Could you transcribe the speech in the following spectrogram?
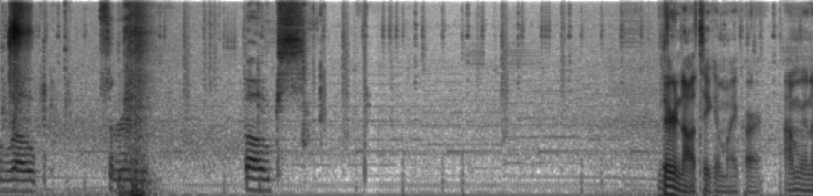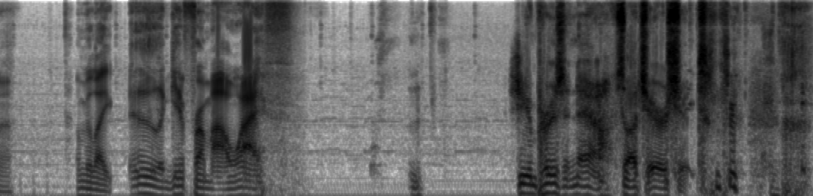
rope through folks. They're not taking my car. I'm gonna I'm gonna like, this is a gift from my wife. She in prison now, so I cherish it.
